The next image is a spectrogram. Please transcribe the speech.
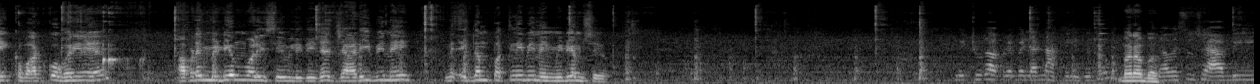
એક વાટકો ભરીને આપણે મીડિયમ વાળી સેવ લીધી છે. જાડી બી નહીં ને એકદમ પતલી બી નહીં મીડિયમ સેવ. મીઠું તો આપણે પહેલા નાખી લીધું હતું. બરાબર. હવે શું છે આ બી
